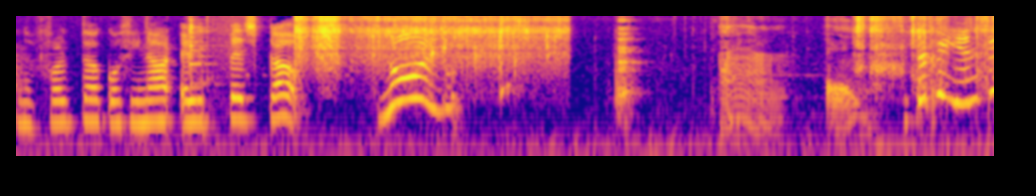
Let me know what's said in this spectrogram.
Me falta cocinar el pescado. ¡No! ¿Está caliente?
